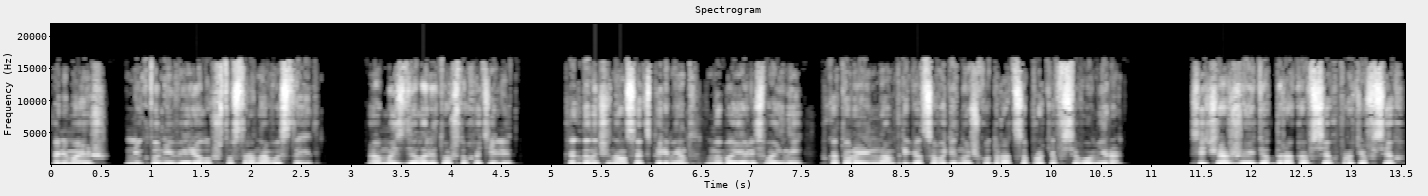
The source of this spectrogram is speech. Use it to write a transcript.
Понимаешь, никто не верил, что страна выстоит. А мы сделали то, что хотели. Когда начинался эксперимент, мы боялись войны, в которой нам придется в одиночку драться против всего мира. Сейчас же идет драка всех против всех,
